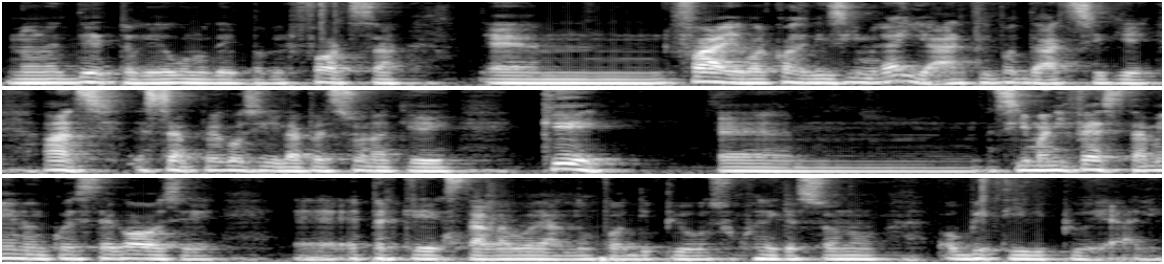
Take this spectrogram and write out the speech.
non è detto che uno debba per forza ehm, fare qualcosa di simile agli altri, può darsi che, anzi è sempre così, la persona che, che ehm, si manifesta meno in queste cose eh, è perché sta lavorando un po' di più su quelli che sono obiettivi più reali.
